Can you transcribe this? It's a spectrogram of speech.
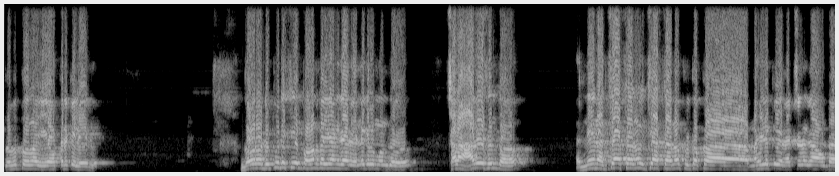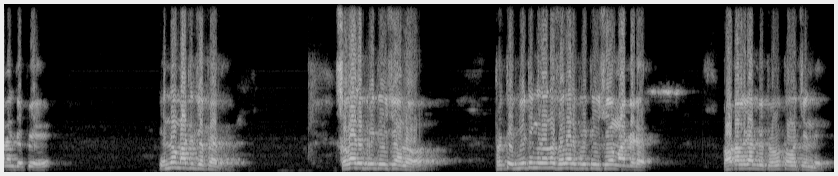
ప్రభుత్వంలో ఏ ఒక్కరికి లేదు. గౌరవ డిప్యూటీ సీఎం పవన్ కళ్యాణ్ గారు ఎన్నికల ముందు చాలా ఆవేశంతో నేను వచ్చేస్తాను ఇచ్చేస్తాను ప్రతి ఒక్క మహిళకి రక్షణగా ఉంటానని చెప్పి ఎన్నో మాటలు చెప్పారు. సుగాలి ప్రీతి విషయంలో ప్రతి మీటింగ్లోనూ సుగాలి ప్రీతి విషయం మాట్లాడారు. టోటల్గా మీ ప్రభుత్వం వచ్చింది.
